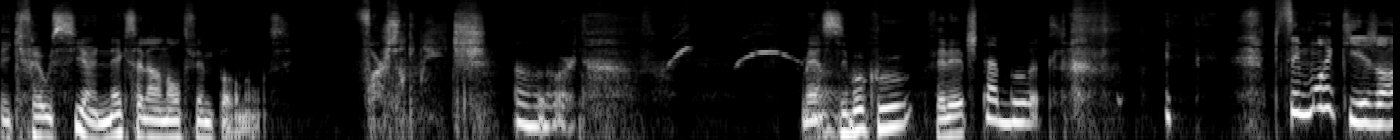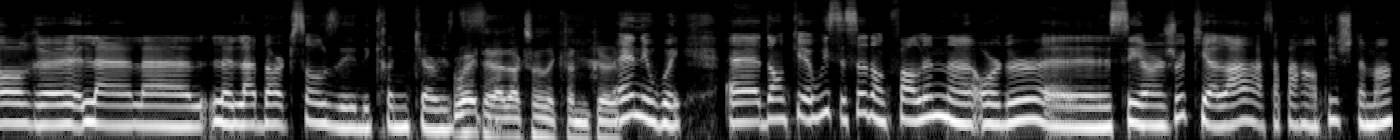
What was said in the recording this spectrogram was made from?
Et qui ferait aussi un excellent nom de film porno aussi. Force Unleashed. Oh Lord, Merci beaucoup, Philippe. je taboute. C'est moi qui est genre euh, la, la, la, la Dark Souls des, des. Ouais, t'es la Dark Souls de chroniqueur. Anyway, euh, donc euh, oui, c'est ça. Donc Fallen euh, Order, euh, c'est un jeu qui a l'air à s'apparenter justement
